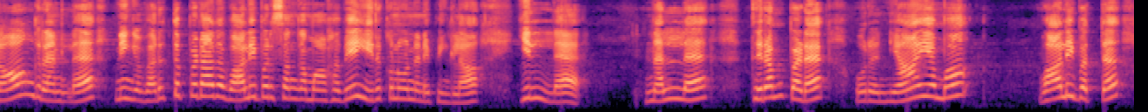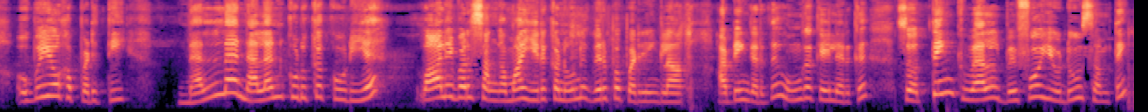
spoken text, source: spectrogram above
லாங் ரனில் நீங்கள் வருத்தப்படாத வாலிபர் சங்கமாகவே இருக்கணும்னு நினைப்பீங்களா? இல்லை நல்ல திறம்பட ஒரு நியாயமாக வாலிபத்தை உபயோகப்படுத்தி நல்ல நலன் கொடுக்கக்கூடிய வாலிபர் சங்கமாக இருக்கணும்னு விருப்பப்படுறீங்களா? அப்படிங்கிறது உங்கள் கையில் இருக்குது so think well before you do something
